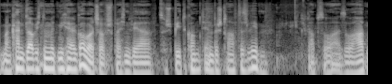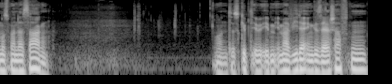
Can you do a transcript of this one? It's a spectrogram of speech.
man kann, glaube ich, nur mit Michael Gorbatschow sprechen. Wer zu spät kommt, den bestraft das Leben. Ich glaube, so also hart muss man das sagen. Und es gibt e-, eben immer wieder in Gesellschaften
